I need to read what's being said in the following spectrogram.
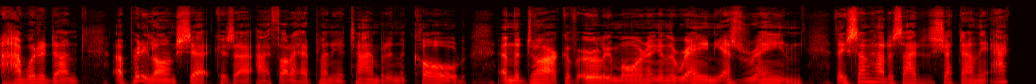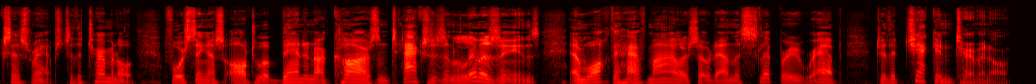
I would have done a pretty long set because I, I thought I had plenty of time, but in the cold and the dark of early morning and the rain, yes, rain, they somehow decided to shut down the access ramps to the terminal, forcing us all to abandon our cars and taxis and limousines and walk the half mile or so down the slippery ramp to the check in terminal.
